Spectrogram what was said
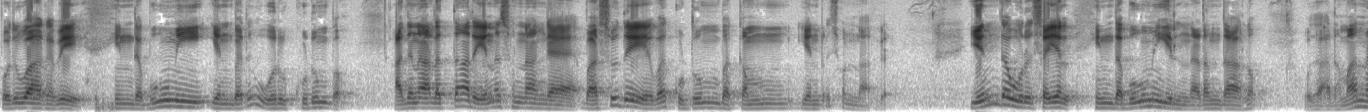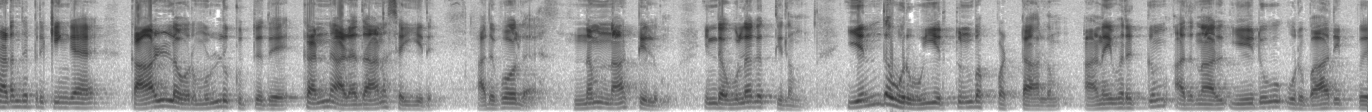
பொதுவாகவே இந்த பூமி என்பது ஒரு குடும்பம். அதனால தான் அதை என்ன சொன்னாங்க? வசுதேவ குடும்பகம் என்று சொன்னார்கள். எந்த ஒரு செயல் இந்த பூமியில் நடந்தாலும் உதாரணமாக நடந்துட்டுருக்கீங்க காலில் ஒரு முள்ளு குத்துது கண் அழதான செய்யுது. அதுபோல் நம் நாட்டிலும் இந்த உலகத்திலும் எந்த ஒரு உயிர் துன்பப்பட்டாலும் அனைவருக்கும் அதனால் ஏதோ ஒரு பாதிப்பு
